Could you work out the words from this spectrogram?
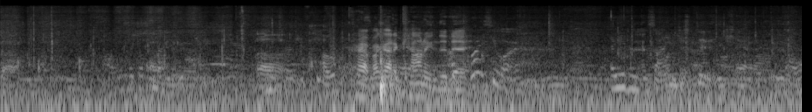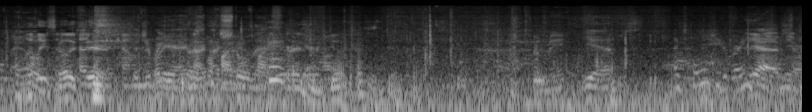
So, that'll be good. Crap, I got accounting today. Of course you are. Are you the designer? Just did it, oh, you can't. Lily's Lily's has here. an account. Yeah, I, I stole that. good. This is good. Yeah. I told you to bring it. Yeah, me right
